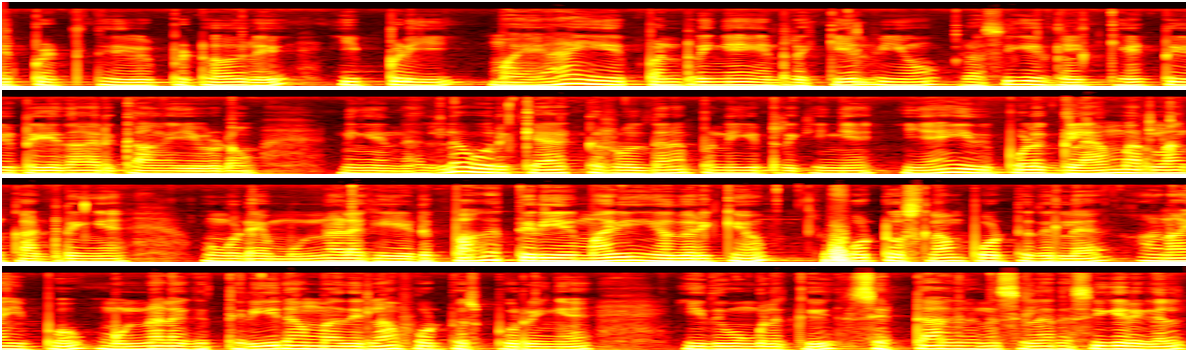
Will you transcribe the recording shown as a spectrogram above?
ஏற்படுத்தி ஏற்பட்டவர் இப்படி ஏன் பண்ணுறீங்க என்ற கேள்வியும் ரசிகர்கள் கேட்டுக்கிட்டே தான் இருக்காங்க இவரிடம் நீங்கள் நல்ல ஒரு கேரக்டர் ரோல் தானே பண்ணிக்கிட்டு இருக்கீங்க. ஏன் இது போல் கிளாமர்லாம் காட்டுறீங்க? உங்களுடைய முன்னழகு எடுப்பாக தெரிகிற மாதிரி இது வரைக்கும் ஃபோட்டோஸ்லாம் போட்டதில்லை. ஆனால் இப்போது முன்னழகு தெரிகிற மாதிரிலாம் ஃபோட்டோஸ் போடுறீங்க. இது உங்களுக்கு செட் ஆகலைன்னு சில ரசிகர்கள்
